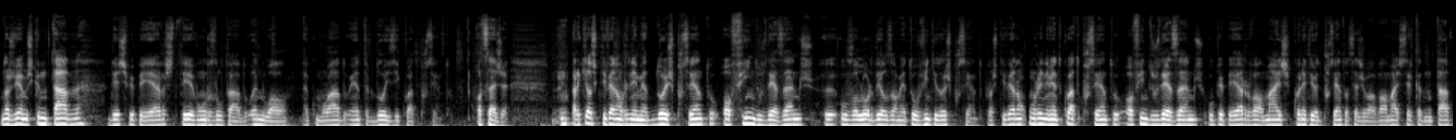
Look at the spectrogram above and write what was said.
nós vemos que metade destes PPRs teve um resultado anual acumulado entre 2% e 4%. Ou seja, para aqueles que tiveram um rendimento de 2%, ao fim dos 10 anos, eh, o valor deles aumentou 22%. Para os que tiveram um rendimento de 4%, ao fim dos 10 anos, o PPR vale mais 48%, ou seja, vale mais cerca de metade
